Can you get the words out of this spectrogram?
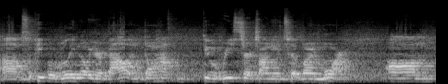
um, so people really know what you're about and don't have to do research on you to learn more. Um,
